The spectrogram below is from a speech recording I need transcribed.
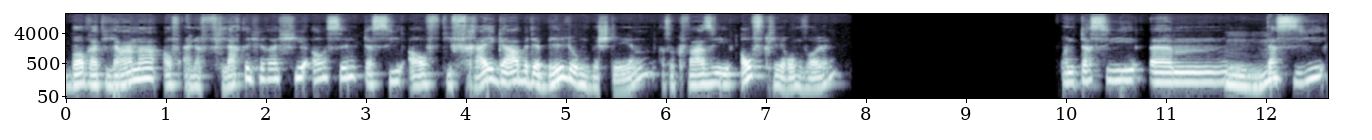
Borgadianer auf eine flache Hierarchie aus sind, dass sie auf die Freigabe der Bildung bestehen, also quasi Aufklärung wollen. Und dass sie, ähm, mhm. dass sie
